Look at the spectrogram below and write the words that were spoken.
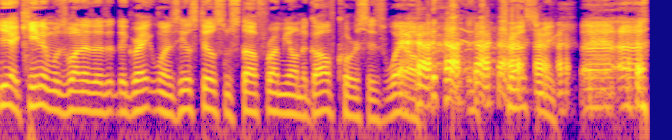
Yeah, Keenan was one of the the great ones. He'll steal some stuff from you on the golf course as well. Trust me. Uh, uh,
